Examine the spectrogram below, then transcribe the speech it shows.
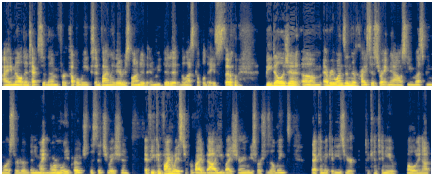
I emailed and texted them for a couple weeks and finally they responded and we did it the last couple days. So be diligent. Um, everyone's in their crisis right now, so you must be more assertive than you might normally approach the situation. If you can find ways to provide value by sharing resources and links, that can make it easier to continue following up.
